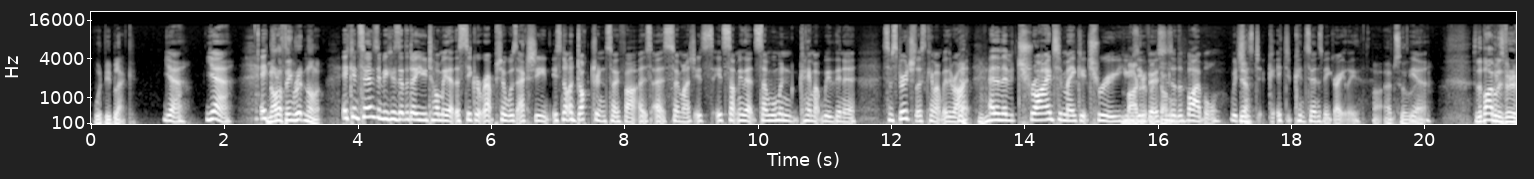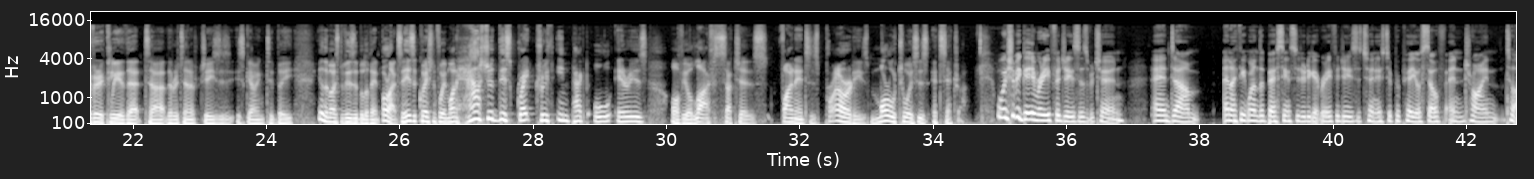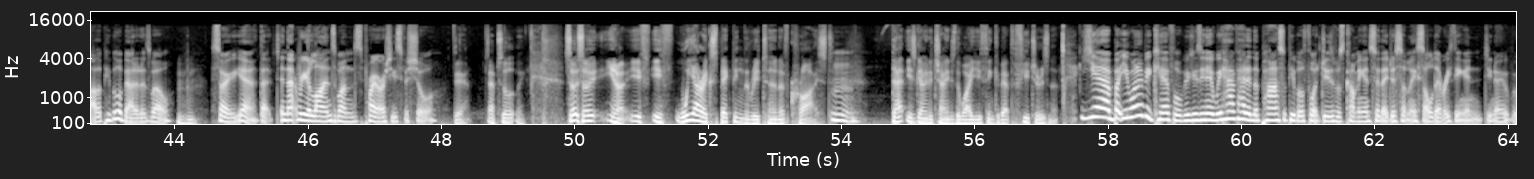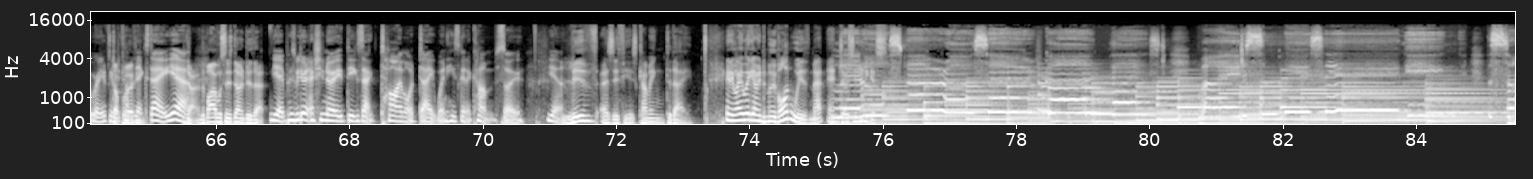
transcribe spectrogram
would be blank. Yeah. Yeah. It, Not a thing written on it. it concerns me because the other day you told me that the secret rapture was actually it's not a doctrine so far uh, as, as uh, so much. It's it's something that some woman came up with in a some spiritualists came up with, right? Yeah, mhm. And then they've tried to make it true using Margaret verses MacDonald. of the Bible, which Yeah. is it concerns me greatly. Oh, absolutely. Yeah. So the Bible is very, very clear that uh, the return of Jesus is going to be you know, the most visible event. All right, so here's a question for you, Mon. How should this great truth impact all areas of your life, such as finances, priorities, moral choices, etc.? Well, we should be getting ready for Jesus' return, and um, and I think one of the best things to do to get ready for Jesus' return is to prepare yourself and try and tell other people about it as well. Mm-hmm. So yeah, that and that realigns one's priorities for sure. Yeah, absolutely. So, so you know, if if we are expecting the return of Christ, mm. that is going to change the way you think about the future, isn't it? Yeah, but you want to be careful because you know we have had in the past where people thought Jesus was coming, and so they just suddenly sold everything and you know were ready for him Stopped to come working. the next day. Yeah, No, the Bible says don't do that. yeah, because we don't actually know the exact time or date when he's going to come. So mm. yeah, Live as if he is coming today. Anyway, we're going to move on with Matt and Josie Mingus. Singing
